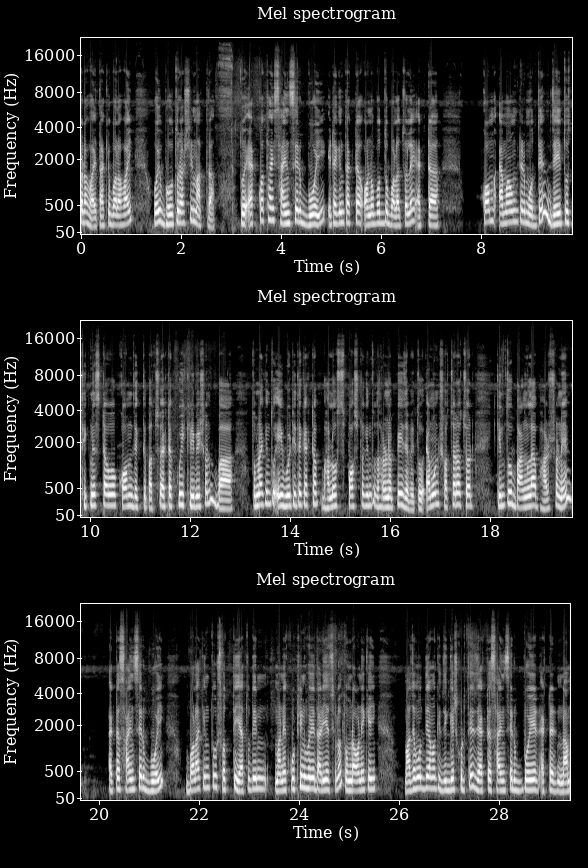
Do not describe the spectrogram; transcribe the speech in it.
করা হয় তাকে বলা হয় ওই ভৌত রাশির মাত্রা। তো এক কথায় সায়েন্সের বই, এটা কিন্তু একটা অনবদ্য বলা চলে, একটা কম অ্যামাউন্টের মধ্যে, যেহেতু থিকনেসটাও কম দেখতে পাচ্ছ, একটা কুইক রিভিশন বা তোমরা কিন্তু এই বইটি থেকে একটা ভালো স্পষ্ট কিন্তু ধারণা পেয়ে যাবে। তো এমন সচরাচর কিন্তু বাংলা ভার্সনে একটা সায়েন্সের বই বলা কিন্তু সত্যি এতদিন মানে কঠিন হয়ে দাঁড়িয়েছিল। তোমরা অনেকেই মাঝে মধ্যে আমাকে জিজ্ঞেস করতে যে একটা সায়েন্সের বইয়ের একটা নাম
